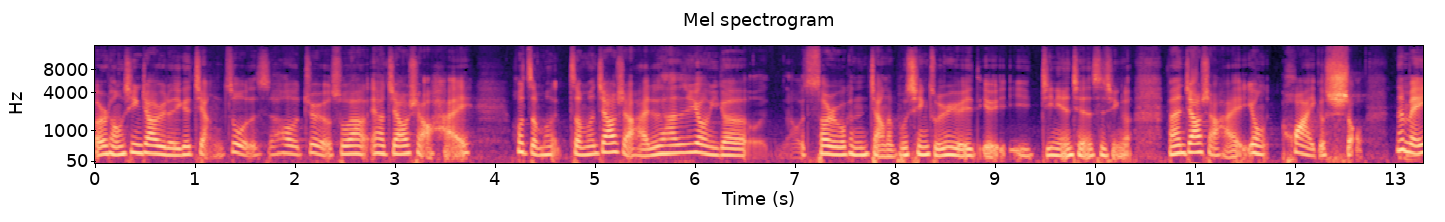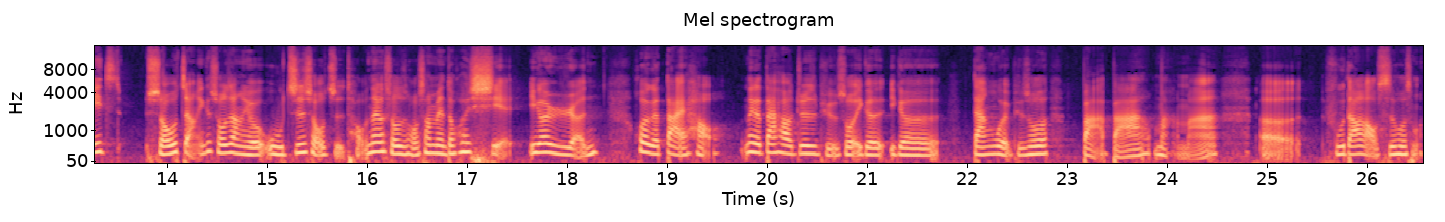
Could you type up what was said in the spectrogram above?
儿童性教育的一个讲座的时候，就有说要要教小孩或怎么怎么教小孩，就是他是用一个，sorry，我可能讲的不清楚，因为有一有几年前的事情了。反正教小孩用画一个手，那每一手掌一个手掌有五只手指头，那个手指头上面都会写一个人或一个代号，那个代号就是比如说一个一个单位，比如说。爸爸妈妈，呃，辅导老师或什么，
